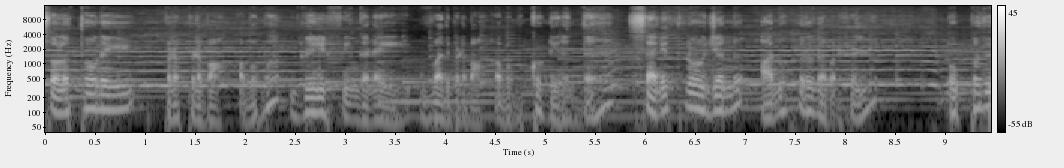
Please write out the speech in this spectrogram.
சொலத்தோனை பிறப்பிடமாகவும் கிரில்ஃபிங்கனை வதிவிடமாகவும் கொண்டிருந்த சனித்ரோஜன் அனுகரன் அவர்கள் முப்பது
